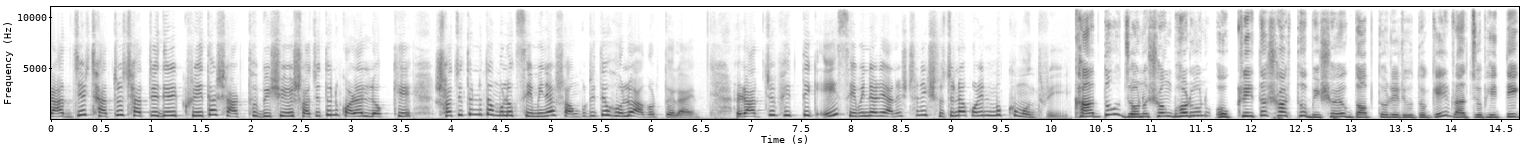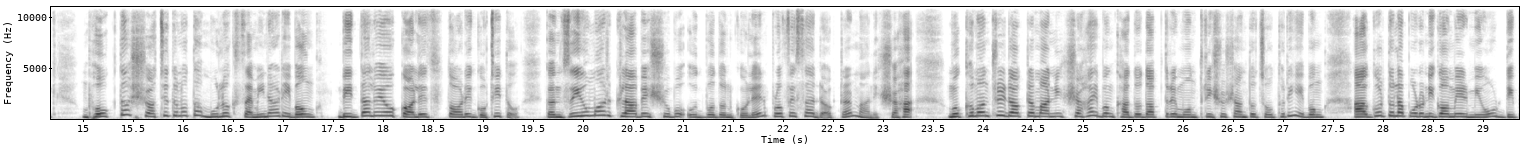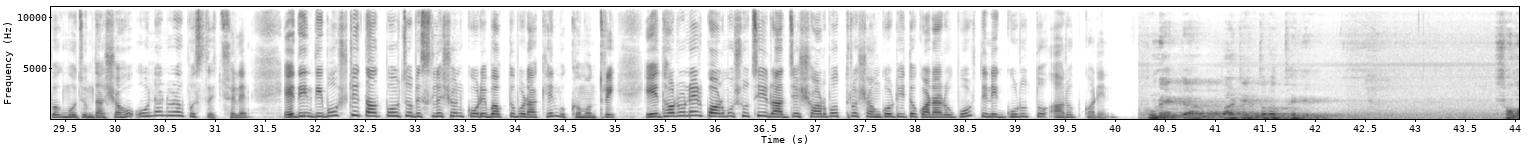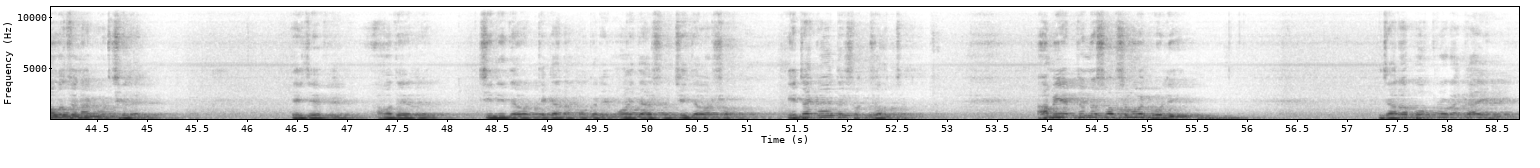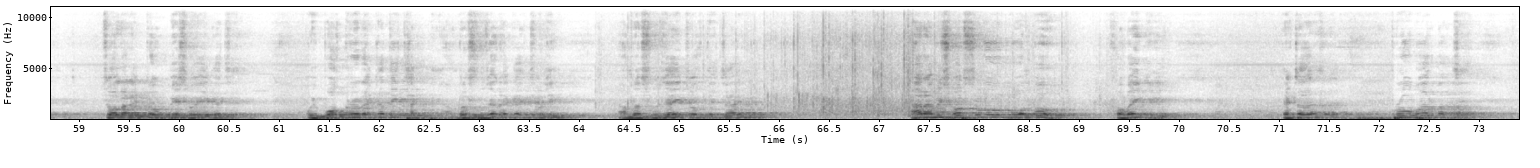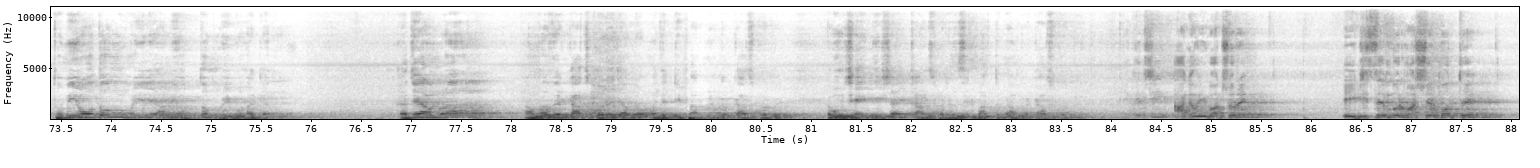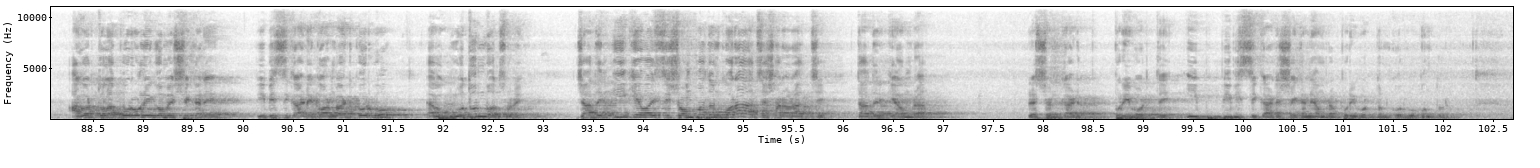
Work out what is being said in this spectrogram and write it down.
রাজ্যের ছাত্রছাত্রীদের ক্রেতা স্বার্থ বিষয়ে সচেতন করার লক্ষ্যে সচেতনতামূলক সেমিনার সংগঠিত হলো আগরতলায়। রাজ্যভিত্তিক এই সেমিনারে আনুষ্ঠানিক সূচনা করেন মুখ্যমন্ত্রী। খাদ্য জনসংভরণ ও ক্রেতা স্বার্থ বিষয়ক দপ্তরের উদ্যোগে রাজ্যভিত্তিক ভোক্তা সচেতনতামূলক সেমিনার এবং বিদ্যালয় ও কলেজ স্তরে গঠিত কনজিউমার ক্লাবের শুভ উদ্বোধন করলেন প্রফেসর ডক্টর মানিক সাহা। মুখ্যমন্ত্রী ডক্টর মানিক সাহা এবং খাদ্য দপ্তরের মন্ত্রী সুশান্ত চৌধুরী এবং আগরতলা পৌর নিগমের মেয়র দীপক মজুমদার সহ অন্যান্যরা উপস্থিত ছিলেন। এদিন দিবসটির তাৎপর্য বিশ্লেষণ করে বক্তব্য রাখেন মুখ্যমন্ত্রী। এ ধরনের কর্মসূচি রাজ্যে সর্বত্র সংগঠিত করার উপর তিনি গুরুত্ব আরোপ করেন। কোনো একটা পার্টির তরফ থেকে সমালোচনা করছিলেন। এই যে আমাদের চিনি দেওয়ার থেকে আরম্ভ করে ময়দা সুচি দেওয়ার সব এটাকে ওদের সহ্য হচ্ছে আমি এর জন্য সবসময় বলি, যারা বক্র রেখায় চলার একটা অভ্যেস হয়ে গেছে। ওই বক্র রেখাতেই থাকবে। আমরা সোজা রেখায় চলি, আমরা সোজাই চলতে চাই। আর আমি সবসময় বলব সবাইকে, একটা প্রভাব আছে। তুমি অদম হইলে আমি উত্তম হইব না কেন? কাজে আমরা, আমাদের কাজ করে যাব, আমাদের ডিপার্টমেন্টও কাজ করবে এবং সেই দিশায় ট্রান্সপারেন্সির মাধ্যমে আমরা কাজ করব। দেখেছি আগামী বছরে, এই ডিসেম্বর মাসের মধ্যে আগরতলা পৌর নিগমে সেখানে পিবিসি কার্ডে কনভার্ট করব এবং নতুন বছরে যাদের ই কেওয়াইসি সম্পাদন করা আছে সারা রাজ্যে, তাদেরকে আমরা রেশন কার্ড পরিবর্তে ই পিবিসি কার্ডে সেখানে আমরা পরিবর্তন করব বন্ধুরা।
